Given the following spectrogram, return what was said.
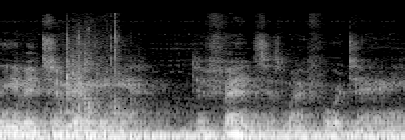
Leave it to me. Defense is my forte.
